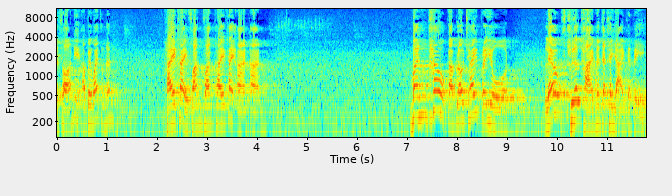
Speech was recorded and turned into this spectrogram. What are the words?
ศสอนนี่เอาไปไว้ตรงนั้น ใครใครฟังฟังใครใครอ่านอ่าน มันเท่ากับเราใช้ประโยชน์ แล้วเครือข่ายมันจะขยายกันไปเอง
